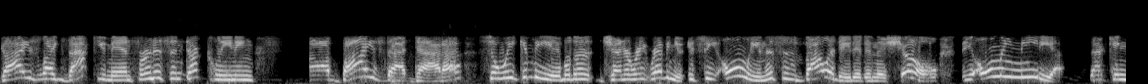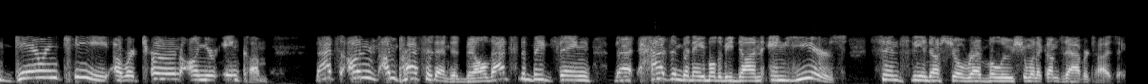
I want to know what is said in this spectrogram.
guys like Vacuum Man, Furnace and Duct Cleaning. Uh, buys that data so we can be able to generate revenue. It's the only, and this is validated in this show, the only media that can guarantee a return on your income. That's un- unprecedented, Bill. That's the big thing that hasn't been able to be done in years since the Industrial Revolution when it comes to advertising.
